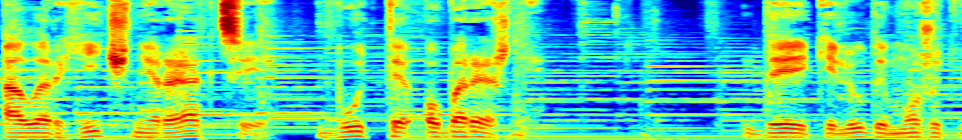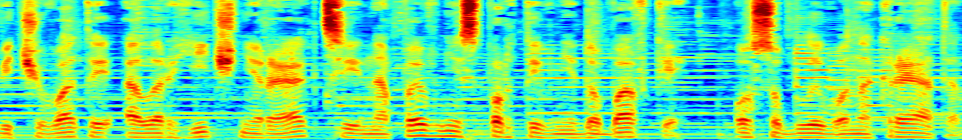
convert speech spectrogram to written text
Алергічні реакції будьте обережні. Деякі люди можуть відчувати алергічні реакції на певні спортивні добавки, особливо на креатин.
